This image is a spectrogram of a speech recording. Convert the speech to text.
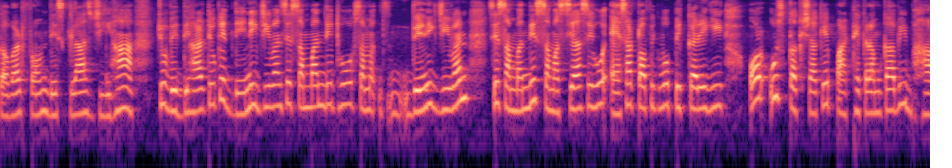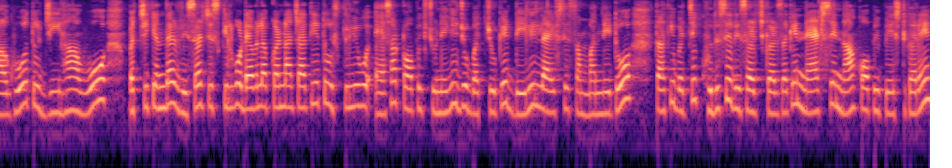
covered from this class जी हाँ जो विद्यार्थियों के दैनिक जीवन से संबंधित हो सम दैनिक जीवन से संबंधित समस्या से हो ऐसा टॉपिक वो पिक करेगी और उस कक्षा के पाठ्यक्रम का भी भाग हो तो जी हाँ वो बच्चे के अंदर रिसर्च स्किल को डेवलप करना चाहती है तो उसके लिए वो ऐसा टॉपिक चुनेगी जो बच्चों के डेली लाइफ से संबंधित हो ताकि बच्चे खुद से रिसर्च कर सकें नेट से ना कॉपी पेस्ट करें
